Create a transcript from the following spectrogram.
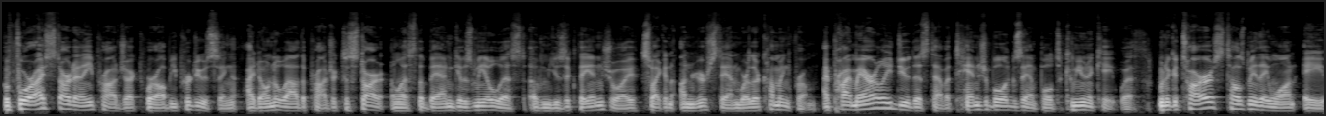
Before I start any project where I'll be producing, I don't allow the project to start unless the band gives me a list of music they enjoy so I can understand where they're coming from. I primarily do this to have a tangible example to communicate with. When a guitarist tells me they want a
